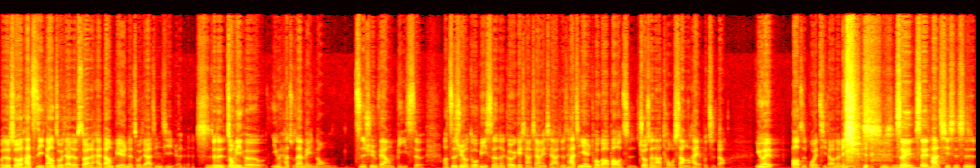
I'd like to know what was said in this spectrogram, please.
我就说他自己当作家就算了，还当别人的作家经纪人。是，就是钟理和，因为他住在美浓，资讯非常闭塞啊。资讯有多闭塞呢？各位可以想象一下，就是他今天投稿报纸，就算他投上了，他也不知道，因为报纸不会寄到那里去。是 是是，所以，所以他其实是。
